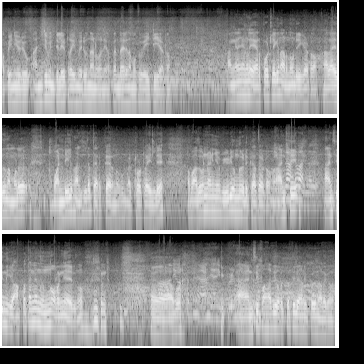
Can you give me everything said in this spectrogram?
അപ്പോൾ ഇനി ഒരു അഞ്ച് മിനിറ്റിൽ ട്രെയിൻ വരുമെന്നാണ് പറഞ്ഞത്. അപ്പോൾ എന്തായാലും നമുക്ക് വെയിറ്റ് ചെയ്യാം കേട്ടോ. അങ്ങനെ ഞങ്ങൾ എയർപോർട്ടിലേക്ക് നടന്നുകൊണ്ടിരിക്കുക കേട്ടോ. അതായത് നമ്മൾ വണ്ടിയിൽ നല്ല തിരക്കായിരുന്നു മെട്രോ ട്രെയിനിൽ അപ്പോൾ അതുകൊണ്ടാണ് ഞാൻ വീഡിയോ ഒന്നും എടുക്കാത്ത കേട്ടോ. ആൻസി ആൻസി അപ്പം തന്നെ നിന്നുറങ്ങായിരുന്നു അപ്പോൾ ആൻസി പാതി ഉറക്കത്തിലാണ് ഇപ്പോഴും നടക്കുന്നത്.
